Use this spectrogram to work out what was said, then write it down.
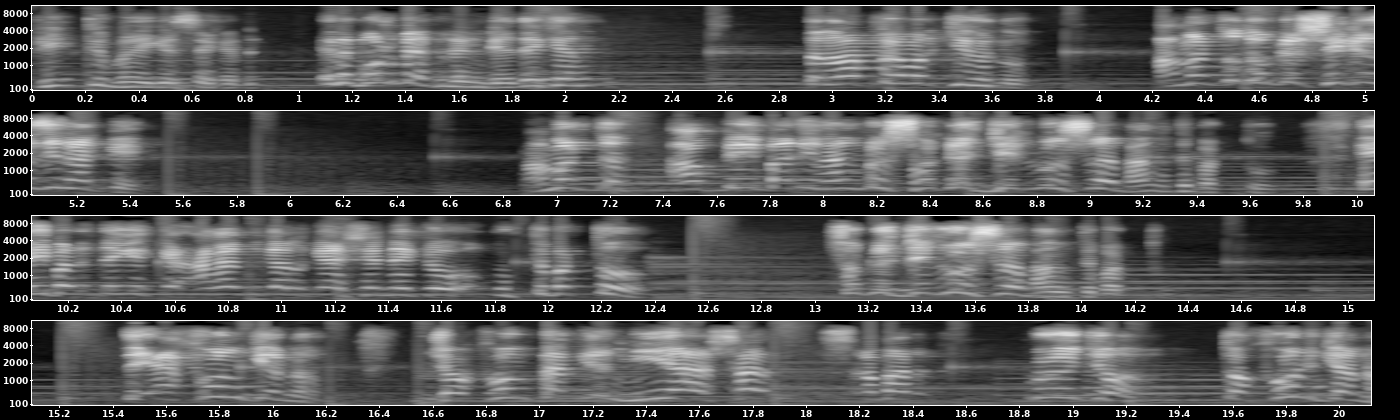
ভিক্টিম হয়ে গেছে এখানে। এটা বলবে এখন ইন্ডিয়া দেখেন। তো লাভটা আমার কি হলো? আমার তো দরকার শেখ হাসিনাকে। আমার তো আপনি বাড়ি ভাঙবেন, সরকার যে কোনো সময় ভাঙতে পারতো। এই বাড়ি থেকে আগামীকালকে এসে নাকি উঠতে পারতো? সরকার যে কোনো সময় ভাঙতে পারতো। তো এখন কেন? যখন তাকে নিয়ে আসার আমার প্রয়োজন, তখন কেন?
